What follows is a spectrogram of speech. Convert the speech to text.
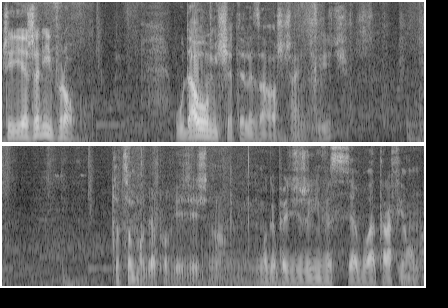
Czyli jeżeli w roku udało mi się tyle zaoszczędzić, to co mogę powiedzieć? No, mogę powiedzieć, że inwestycja była trafiona.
